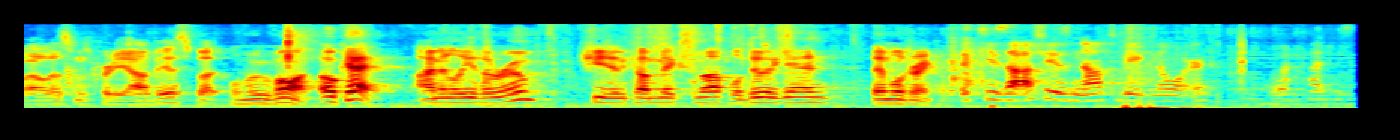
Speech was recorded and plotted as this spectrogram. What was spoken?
Well, this one's pretty obvious, but we'll move on. Okay, I'm gonna leave the room. She's gonna come mix them up. We'll do it again, then we'll drink them. The kizashi is not to be ignored. What if I just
